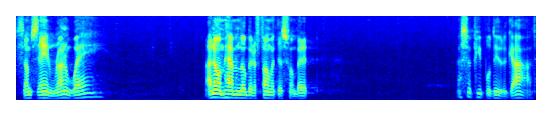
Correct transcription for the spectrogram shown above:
Some saying run away. I know I'm having a little bit of fun with this one, but it, that's what people do to God.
